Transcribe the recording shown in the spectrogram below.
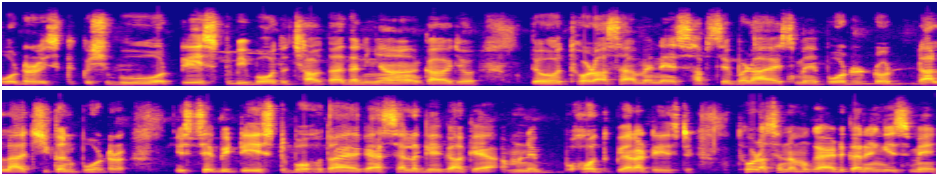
पाउडर इसकी खुशबू और टेस्ट भी बहुत अच्छा होता है धनिया का जो तो थोड़ा सा मैंने सबसे बड़ा इसमें पाउडर डाला है चिकन पाउडर इससे भी टेस्ट बहुत आएगा, ऐसा लगेगा कि हमने बहुत प्यारा टेस्ट थोड़ा सा नमक ऐड करेंगे इसमें,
